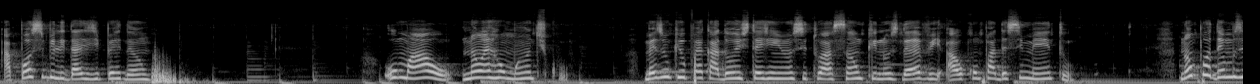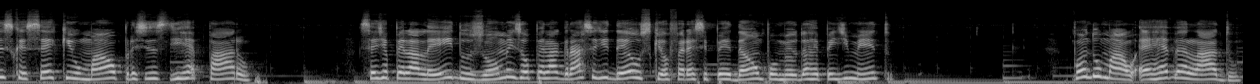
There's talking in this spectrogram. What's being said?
a possibilidade de perdão. O mal não é romântico, mesmo que o pecador esteja em uma situação que nos deve ao compadecimento. Não podemos esquecer que o mal precisa de reparo. Seja pela lei dos homens ou pela graça de Deus que oferece perdão por meio do arrependimento. Quando o mal é revelado,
